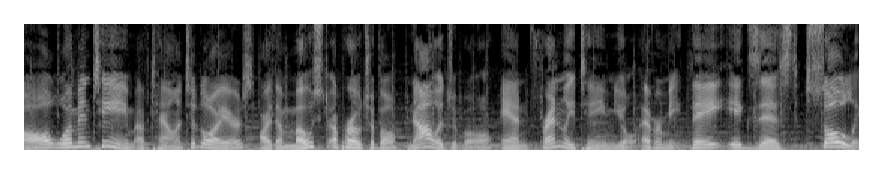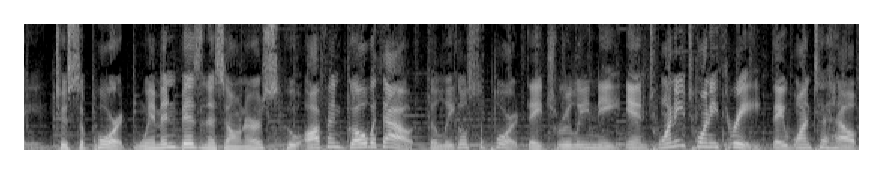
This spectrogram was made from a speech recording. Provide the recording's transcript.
all woman team of talented lawyers are the most approachable, knowledgeable, and friendly team you'll ever meet. They exist solely to support women business owners who often go without the legal support they truly need. In 2023, they want to help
